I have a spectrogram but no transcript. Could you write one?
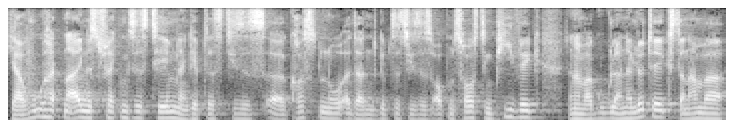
Yahoo hat ein eigenes Tracking-System, dann gibt es dieses äh, kostenlos, dann gibt es dieses Open Source Ding dann haben wir Google Analytics, dann haben wir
